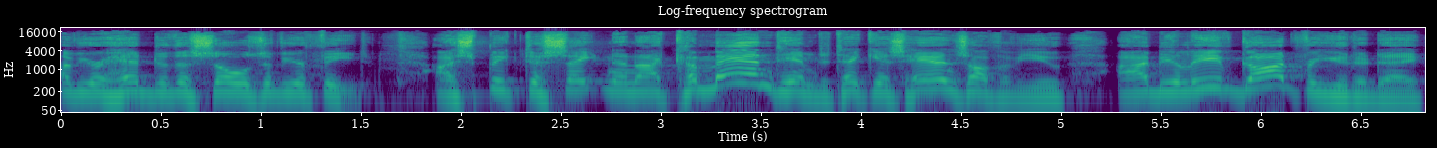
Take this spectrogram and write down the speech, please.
of your head to the soles of your feet. I speak to Satan and I command him to take his hands off of you. I believe God for you today.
